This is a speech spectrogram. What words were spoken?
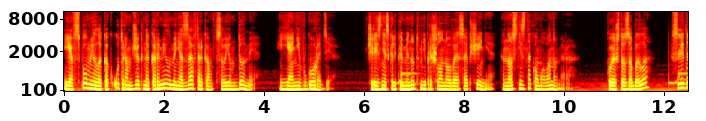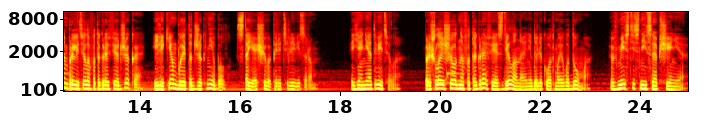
Я вспомнила, как утром Джек накормил меня завтраком в своем доме. Я не в городе. Через несколько минут мне пришло новое сообщение, но с незнакомого номера. Кое-что забыла? Следом прилетела фотография Джека, или кем бы этот Джек не был, стоящего перед телевизором. Я не ответила. Пришла еще одна фотография, сделанная недалеко от моего дома. Вместе с ней сообщение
